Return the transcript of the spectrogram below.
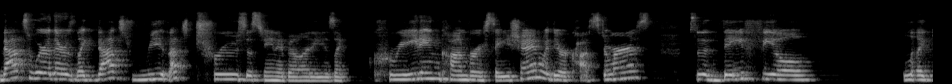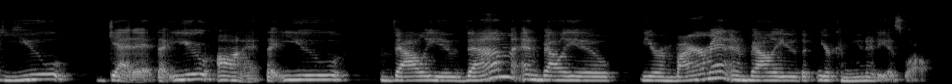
That's where there's like that's real that's true sustainability is like creating conversation with your customers so that they feel like you get it, that you're on it, that you value them and value your environment and value the, your community as well.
